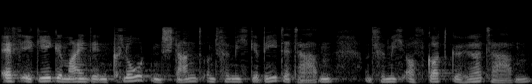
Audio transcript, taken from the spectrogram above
FEG-Gemeinde in Kloten stand und für mich gebetet haben und für mich auf Gott gehört haben.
